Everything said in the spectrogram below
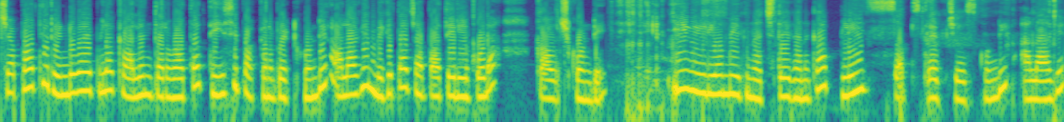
చపాతి రెండు వైపులా కాలిన తర్వాత తీసి పక్కన పెట్టుకోండి. అలాగే మిగతా చపాతీలను కూడా కాల్చుకోండి. ఈ వీడియో మీకు నచ్చితే గనక ప్లీజ్ సబ్స్క్రైబ్ చేసుకోండి. అలాగే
